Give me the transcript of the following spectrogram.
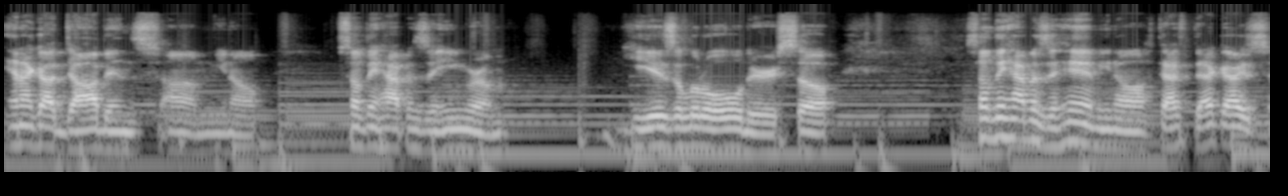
And I got Dobbins. Um, you know, something happens to Ingram. He is a little older, so something happens to him, you know, that that guy's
